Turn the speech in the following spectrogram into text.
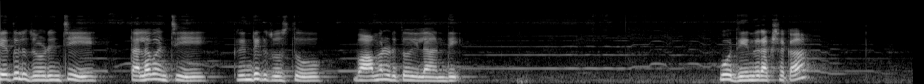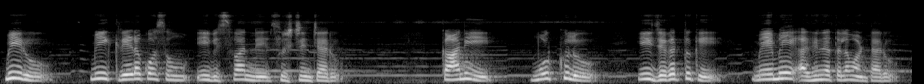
చేతులు జోడించి తల వంచి క్రిందికి చూస్తూ వామనుడితో ఇలా అంది. ఓ దీనరక్షక మీరు మీ క్రీడ కోసం ఈ విశ్వాన్ని సృష్టించారు. కానీ మూర్ఖులు ఈ జగత్తుకి మేమే అధీనతలం అంటారు.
